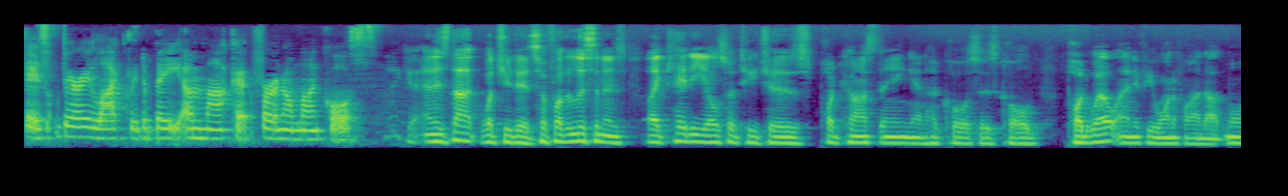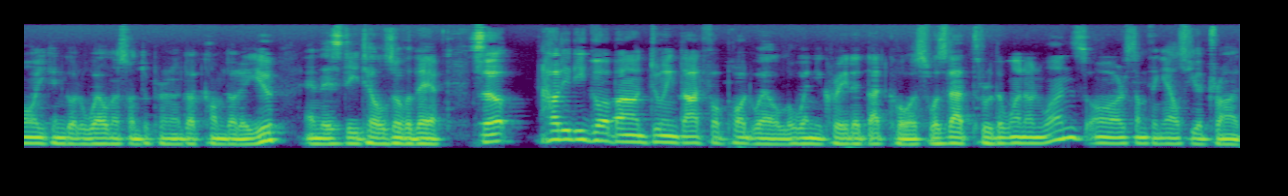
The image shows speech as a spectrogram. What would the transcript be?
there's very likely to be a market for an online course. Okay, and is that what you did? So for the listeners, like Katie also teaches podcasting and her course is called Podwell. And if you want to find out more, you can go to wellnessentrepreneur.com.au and there's details over there. So how did you go about doing that for Podwell when you created that course? Was that through the one-on-ones or something else you had tried?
